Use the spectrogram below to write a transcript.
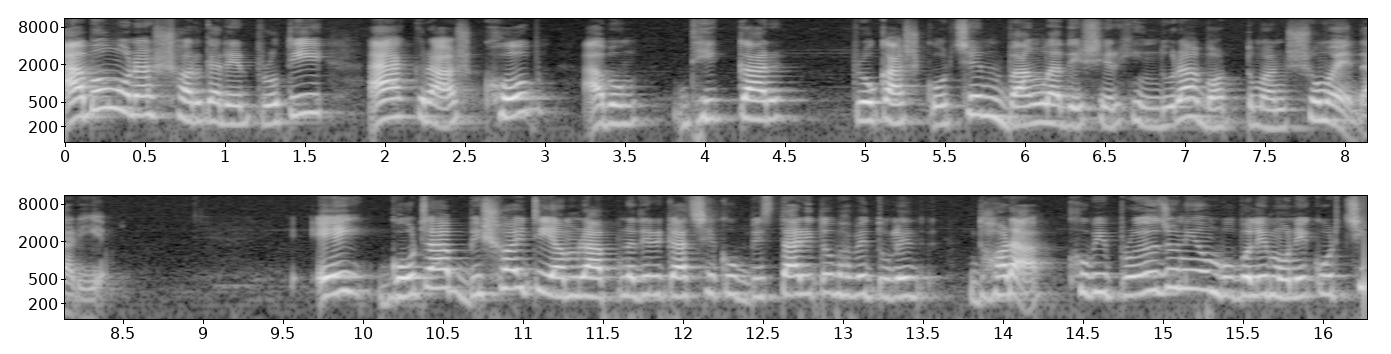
এবং ওনার সরকারের প্রতি একরাশ ক্ষোভ এবং ধিক্কার প্রকাশ করছেন বাংলাদেশের হিন্দুরা বর্তমান সময়ে দাঁড়িয়ে। এই গোটা বিষয়টি আমরা আপনাদের কাছে খুব বিস্তারিতভাবে তুলে ধরা খুবই প্রয়োজনীয় বলে মনে করছি,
